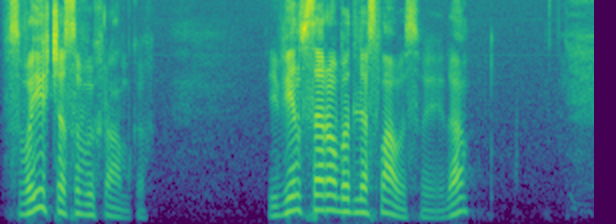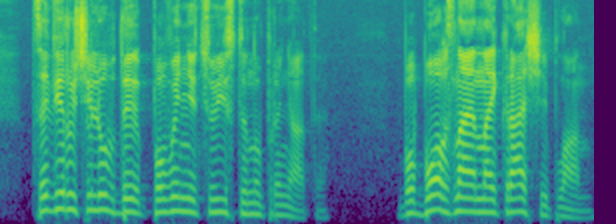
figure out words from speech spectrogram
в своїх часових рамках. І Він все робить для слави своєї. Да? Це віруючі люди повинні цю істину прийняти. Бо Бог знає найкращий план.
